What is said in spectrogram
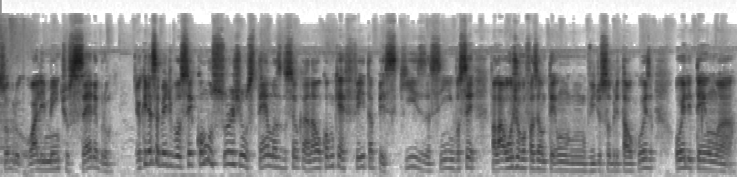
Sobre o alimente o cérebro, eu queria saber de você como surgem os temas do seu canal, como que é feita a pesquisa, assim, você falar hoje eu vou fazer um, um vídeo sobre tal coisa, ou ele tem uma,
